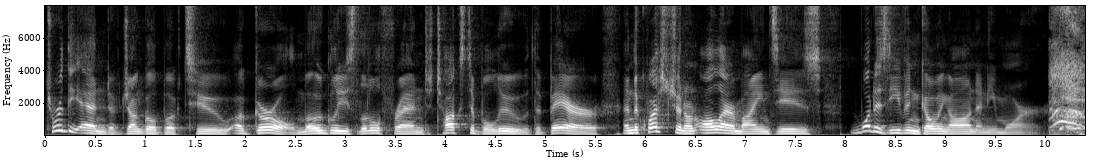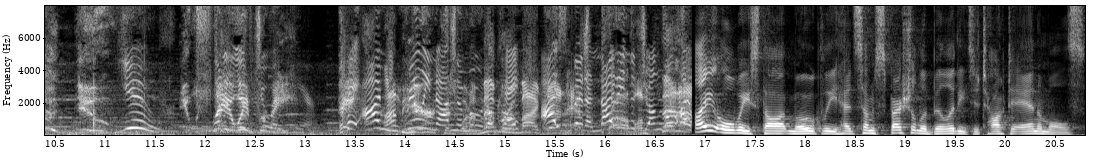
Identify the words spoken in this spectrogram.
Toward the end of Jungle Book 2, a girl, Mowgli's little friend, talks to Baloo, the bear, and the question on all our minds is what is even going on anymore? You! You! You stay away from me! Hey, I'm, I'm really here not 'cause in the mood, okay? I spent a night in the jungle. I- I always thought Mowgli had some special ability to talk to animals.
